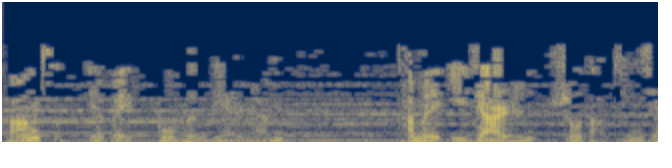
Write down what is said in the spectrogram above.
房子也被部分点燃，他们一家人受到惊吓。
